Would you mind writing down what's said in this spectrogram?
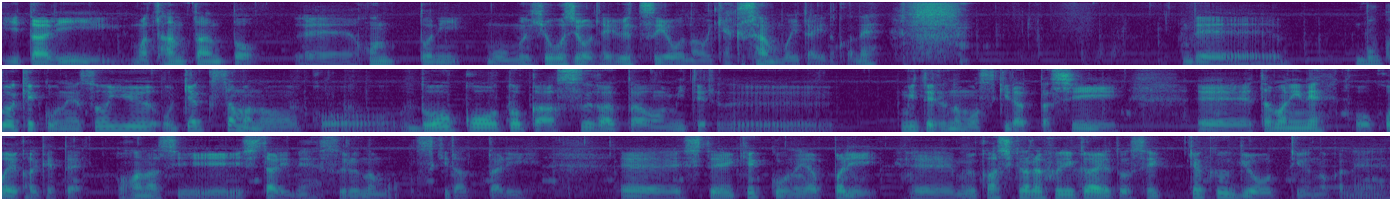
いたり、まあ、淡々とえー、本当にもう無表情で打つようなお客さんもいたりとかね。で僕は結構ねそういうお客様のこう動向とか姿を見てる見てるのも好きだったし、えー、たまにねこう声かけてお話ししたりねするのも好きだったり、えー、して結構ねやっぱり、えー、昔から振り返ると接客業っていうのがね、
